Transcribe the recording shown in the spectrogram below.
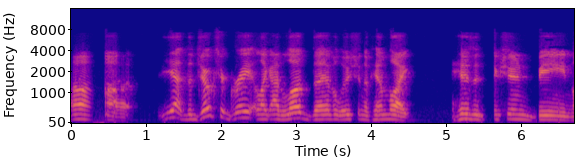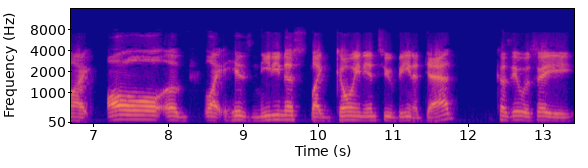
Uh, uh, yeah, the jokes are great. Like I love the evolution of him, like his addiction being like all of like his neediness, like going into being a dad, because it was a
